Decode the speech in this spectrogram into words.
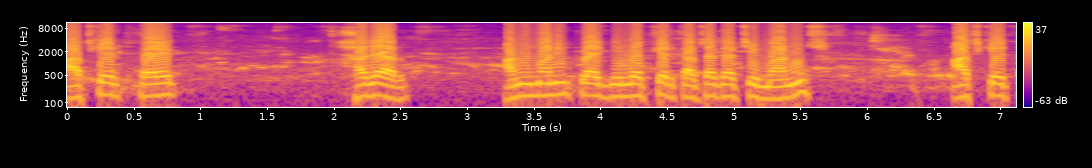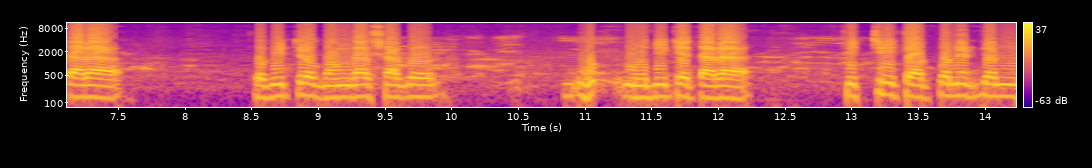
আজকের কয়েক হাজার আনুমানিক প্রায় দু লক্ষের কাছাকাছি মানুষ আজকে তারা পবিত্র গঙ্গাসাগর ন- নদীতে তারা পিতৃতর্পণের জন্য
